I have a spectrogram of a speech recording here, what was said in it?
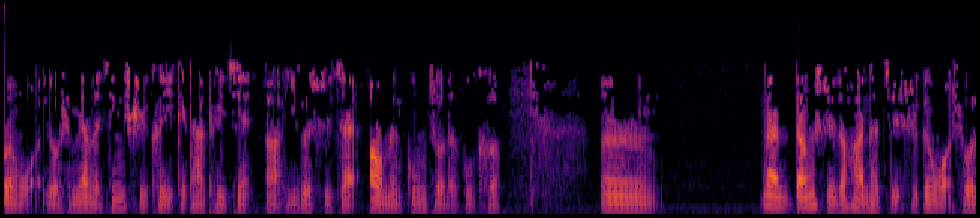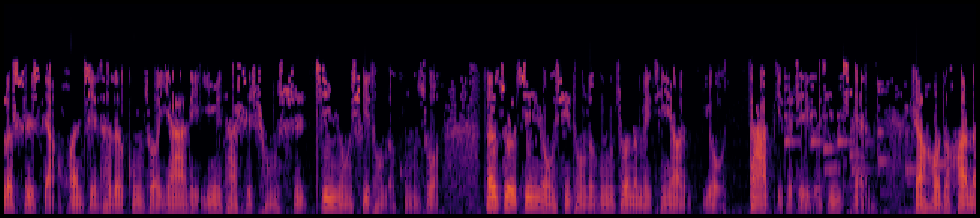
问我有什么样的晶石可以给他推荐啊？一个是在澳门工作的顾客，嗯。那当时的话，他只是跟我说了是想缓解他的工作压力，因为他是从事金融系统的工作。那做金融系统的工作呢，每天要有大笔的这个金钱。然后的话呢，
